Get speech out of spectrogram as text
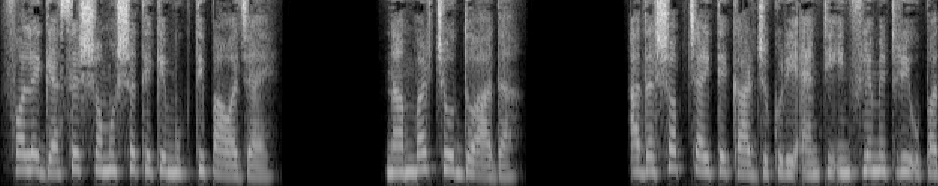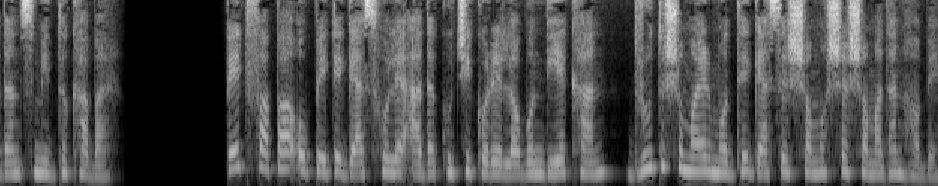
ফলে গ্যাসের সমস্যা থেকে মুক্তি পাওয়া যায়। নাম্বার চৌদ্দ, আদা। আদা সব চাইতে কার্যকরী অ্যান্টি ইনফ্লেমেটরি উপাদান স্মিদ্ধ খাবার। পেট ফাঁপা ও পেটে গ্যাস হলে আদা কুচি করে লবণ দিয়ে খান, দ্রুত সময়ের মধ্যে গ্যাসের সমস্যা সমাধান হবে।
